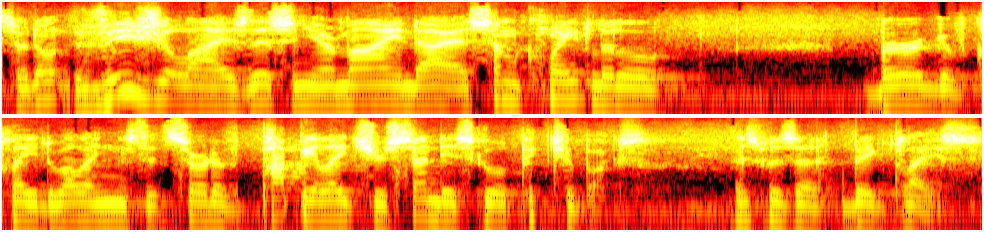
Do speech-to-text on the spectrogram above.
So don't visualize this in your mind as some quaint little burg of clay dwellings that sort of populates your Sunday school picture books. This was a big place.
